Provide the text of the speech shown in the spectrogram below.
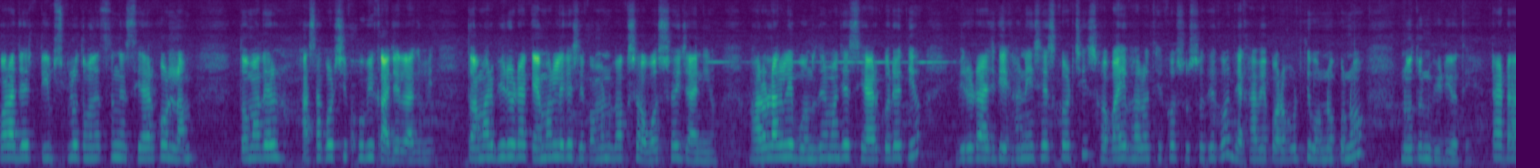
করা যে টিপসগুলো তোমাদের সঙ্গে শেয়ার করলাম, তোমাদের আশা করছি খুবই কাজে লাগবে। তো আমার ভিডিওটা কেমন লেগেছে কমেন্ট বক্সে অবশ্যই জানিও। ভালো লাগলে বন্ধুদের মাঝে শেয়ার করে দিও। ভিডিওটা আজকে এখানেই শেষ করছি। সবাই ভালো থেকো, সুস্থ থেকো। দেখাবে পরবর্তী অন্য কোনো নতুন ভিডিওতে। টাটা!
